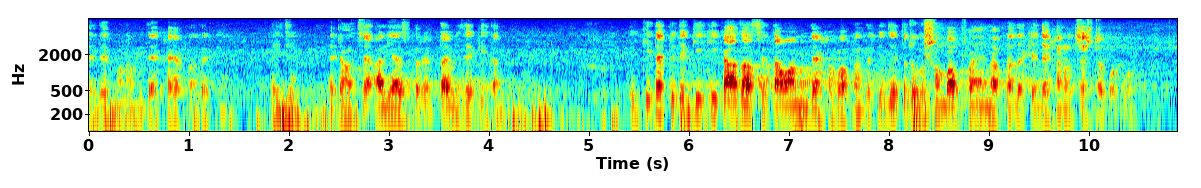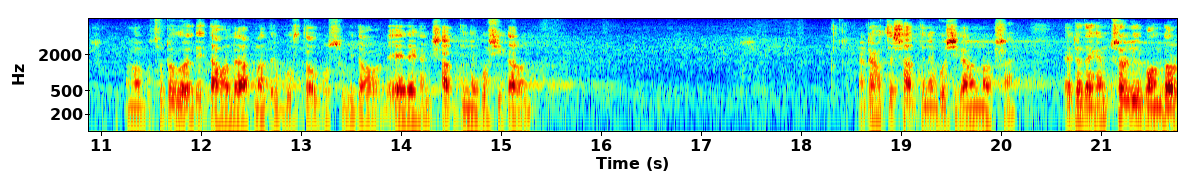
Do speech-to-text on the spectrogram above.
এই দেখুন, আমি দেখাই আপনাদেরকে। এই যে, এটা হচ্ছে আলী আজগরের তাবিজের কিতাব। এই কিতাবটিতে কী কী কাজ আছে তাও আমি দেখাবো আপনাদেরকে। যতটুকু সম্ভব হয় আমি আপনাদেরকে দেখানোর চেষ্টা করব। আমি অল্প ছোটো করে দিই, তাহলে আপনাদের বুঝতে অল্প সুবিধা হবে। এই দেখেন, সাত দিনে বসি কারণ এটা হচ্ছে সাত দিনে বসি বশীকরণ নকশা। এটা দেখেন, শরীর বন্দর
